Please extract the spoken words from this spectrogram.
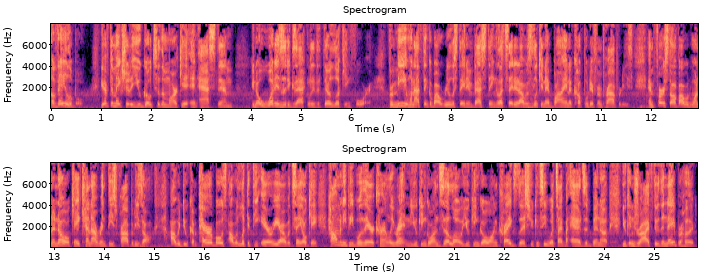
available. You have to make sure that you go to the market and ask them, you know, what is it exactly that they're looking for? For me, when I think about real estate investing, let's say that I was looking at buying a couple different properties. And first off, I would want to know, okay, can I rent these properties off? I would do comparables. I would look at the area. I would say, okay, how many people there are currently renting? You can go on Zillow. You can go on Craigslist. You can see what type of ads have been up. You can drive through the neighborhood.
